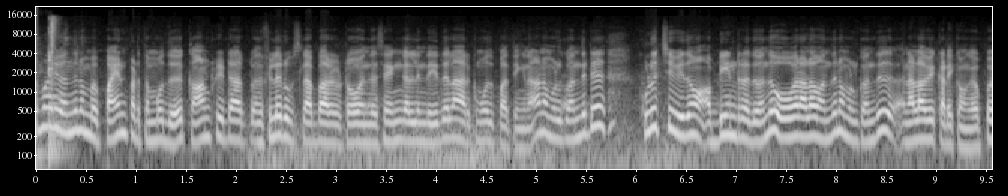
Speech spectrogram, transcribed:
இது மாதிரி வந்து நம்ம பயன்படுத்தும் போது கான்க்ரீட்டாக இருக்கட்டும் ஃபில்லர் ரூப் ஸ்லாப்பாக இருக்கட்டும் இந்த செங்கல் இந்த இதெல்லாம் இருக்கும்போது பார்த்தீங்கன்னா நம்மளுக்கு வந்துட்டு குளிர்ச்சி விதம் அப்படின்றது வந்து ஓவராலாக வந்து நம்மளுக்கு வந்து நல்லாவே கிடைக்குங்க. இப்போ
